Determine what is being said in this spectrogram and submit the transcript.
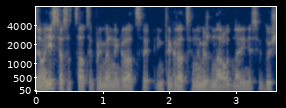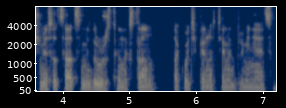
Взаимодействие ассоциации полимерной интеграции, интеграции на международной арене с ведущими ассоциациями дружественных стран. Такой теперь у нас термин применяется.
